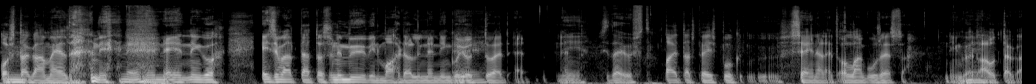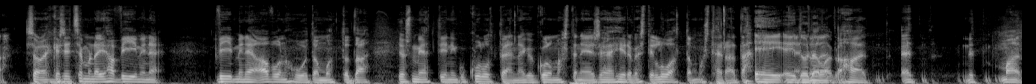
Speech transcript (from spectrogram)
ostakaa mm. meiltä, niin, Niin, niin, ei, niin kuin, ei se välttämättä ole sellainen myyvin mahdollinen niin kuin Ei. juttu, että, että Niin, sitä just. laittaa Facebook-seinälle, että ollaan kusessa, niin kuin, että Niin. auttakaa. Se on ehkä sitten semmoinen ihan viimeinen, viimeinen avunhuuto, mutta tota, jos miettii niin kuin kuluttajan näkökulmasta, niin ei se ihan hirveästi luottamusta herätä. Ei, ei todellakaan. Aha, että, että nyt mä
